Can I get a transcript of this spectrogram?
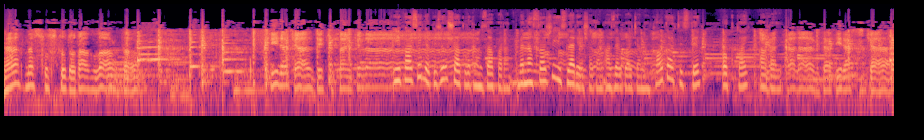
Nəğmə sustu dodaqlarda Dilə gəldi tüfənglər İfası ilə bizi uşaqlığımıza aparan və nostalji hisslər yaşadan Azərbaycanın xalq artisti Oqtay Ağayev. Cəbhələrdə bir əskər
